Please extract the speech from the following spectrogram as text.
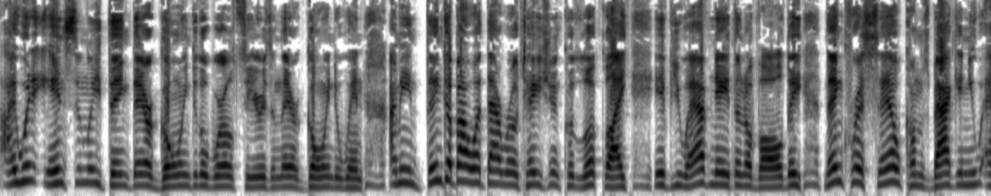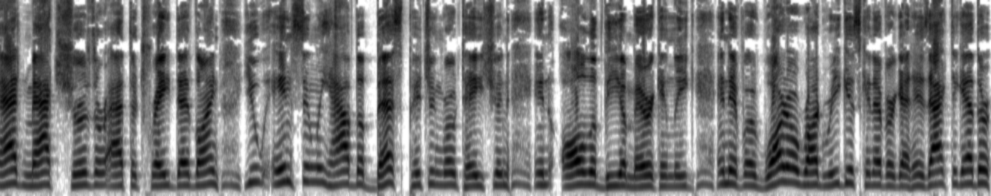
I would instantly think they are going to the World Series and they are going to win. I mean, think about what that rotation could look like if you have Nathan Eovaldi, then Chris Sale comes back and you add Max Scherzer at the trade deadline. You instantly have the best pitching rotation in all of the American League. And if Eduardo Rodriguez can ever get his act together,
